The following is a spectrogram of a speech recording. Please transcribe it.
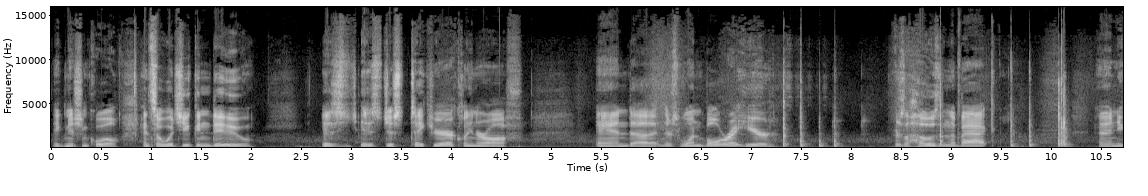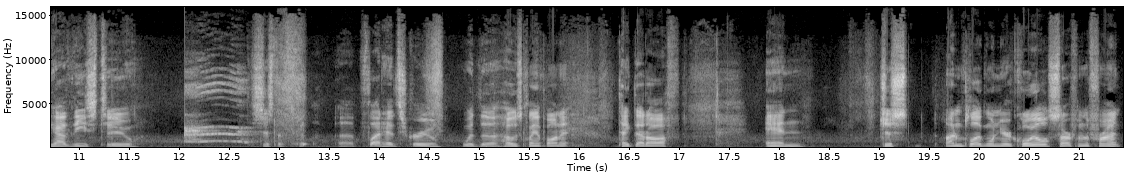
ignition coil. And so what you can do is is just take your air cleaner off, and uh, there's one bolt right here. There's a hose in the back and you have these two. It's just a, a flathead screw with the hose clamp on it. Take that off and just unplug one of your coils start from the front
